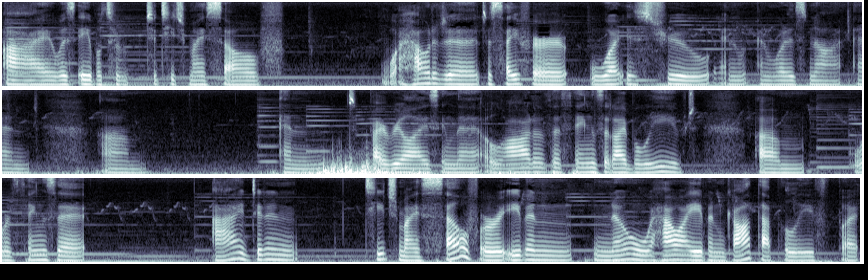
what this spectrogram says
I was able to, to teach myself what, how to de- decipher what is true and, and what is not. And um, and by realizing that a lot of the things that I believed um, were things that I didn't teach myself or even know how I even got that belief, but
